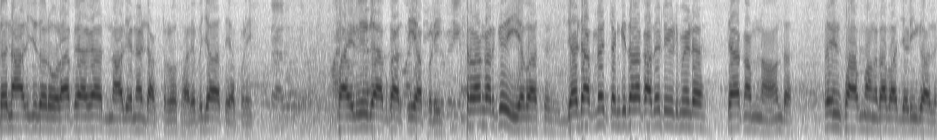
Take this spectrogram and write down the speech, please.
ਤੇ ਨਾਲ ਹੀ ਜਦੋਂ ਰੋਲਾ ਪਿਆ ਗਿਆ, ਨਾਲ ਹੀ ਇਹਨਾਂ ਡਾਕਟਰ ਉਹ ਸਾਰੇ ਭਜਾਤੇ ਆਪਣੇ। ਫਾਈਲ ਵੀ ਗਾਇਬ ਕਰਤੀ ਆਪਣੀ। ਡਾਕਟਰਾਂ ਕਰਕੇ ਹੋਈ ਹੈ ਬਸ। ਜੇ ਡਾਕਟਰ ਚੰਗੀ ਤਰ੍ਹਾਂ ਕਰਦੇ ਟ੍ਰੀਟਮੈਂਟ ਤੇ ਕੰਮ ਨਾ ਹੁੰਦਾ। ਤੇ ਇਨਸਾਫ ਮੰਗਦਾ ਬਸ, ਜਿਹੜੀ ਗੱਲ।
